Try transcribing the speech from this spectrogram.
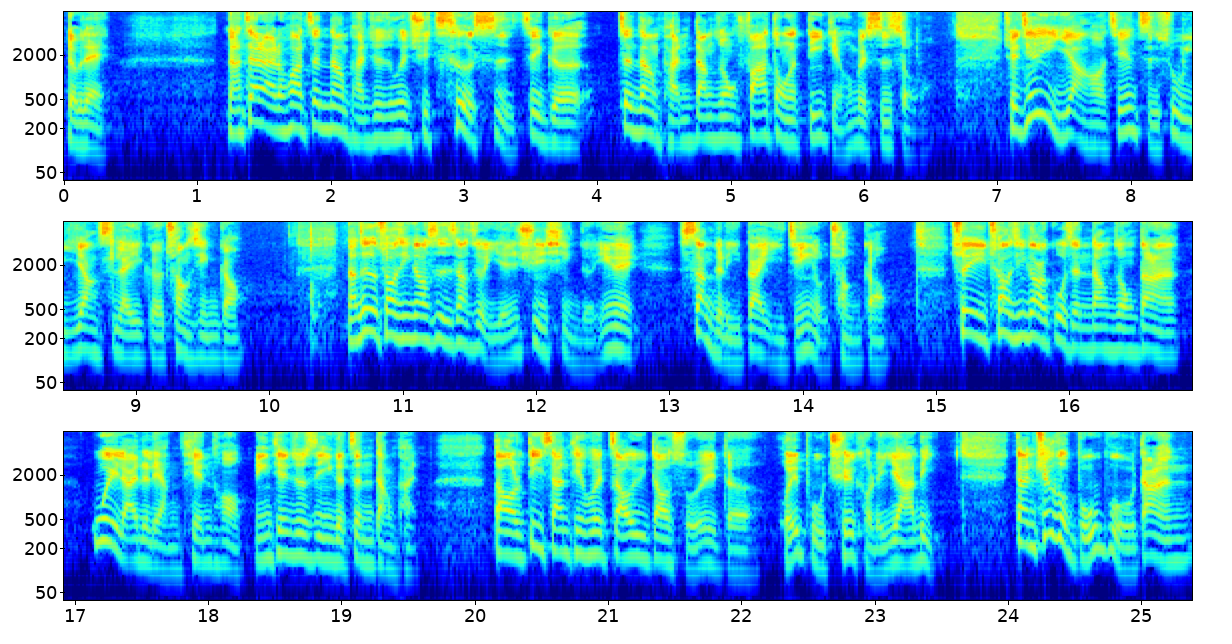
对不对？那再来的话，震荡盘就是会去测试这个震荡盘当中发动的低点会不会失守。所以今天一样哈，今天指数一样是来一个创新高。那这个创新高事实上是有延续性的，因为上个礼拜已经有创高，所以创新高的过程当中，当然未来的两天哈，明天就是一个震荡盘，到了第三天会遭遇到所谓的回补缺口的压力，但缺口补补，当然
